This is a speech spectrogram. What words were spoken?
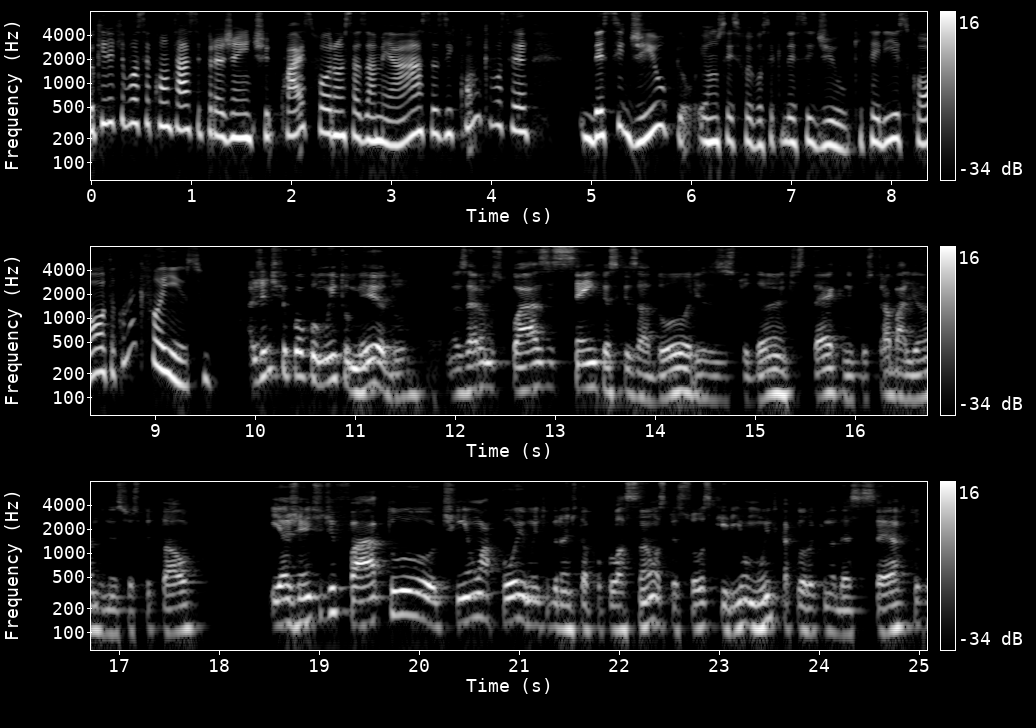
Eu queria que você contasse para gente quais foram essas ameaças e como que você decidiu, eu não sei se foi você que decidiu, que teria escolta, como é que foi isso? A gente ficou com muito medo nós éramos quase 100 pesquisadores, estudantes, técnicos trabalhando nesse hospital e a gente, de fato, tinha um apoio muito grande da população, as pessoas queriam muito que a cloroquina desse certo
